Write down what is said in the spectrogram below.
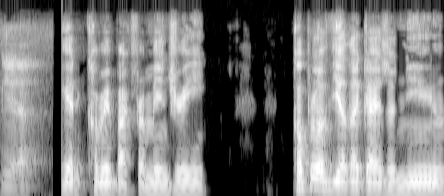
Yeah. Again, coming back from injury. A couple of the other guys are new.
